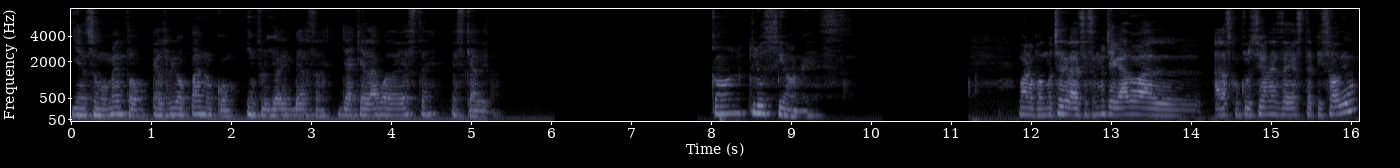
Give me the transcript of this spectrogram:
Y en su momento el río Pánuco influyó a la inversa, ya que el agua de este es cálida. Conclusiones. Bueno, pues muchas gracias. Hemos llegado al, a las conclusiones de este episodio.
